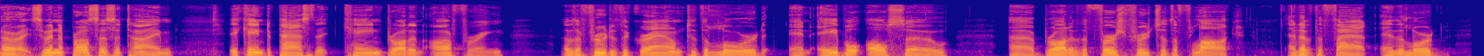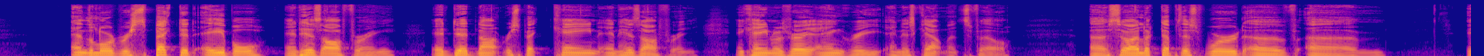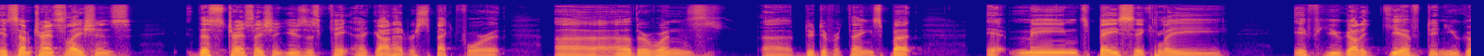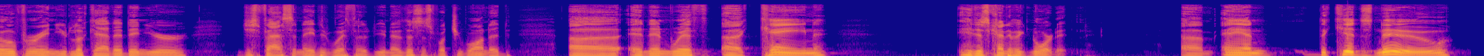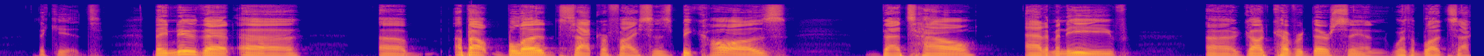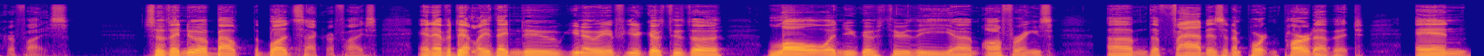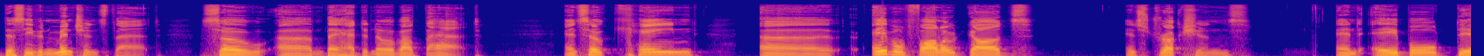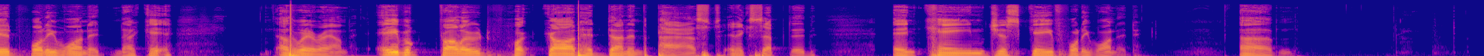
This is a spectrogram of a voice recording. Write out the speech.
all right. So in the process of time, it came to pass that Cain brought an offering of the fruit of the ground to the Lord, and Abel also uh, brought of the first fruits of the flock and of the fat, and the Lord and the Lord respected Abel and his offering, and did not respect Cain and his offering. And Cain was very angry, and his countenance fell. Uh, so I looked up this word of, um, in some translations, this translation uses uh, God had respect for it. Uh, other ones uh, do different things, but it means basically if you got a gift and you go over and you look at it and you're just fascinated with it, you know, this is what you wanted. Uh, and then with uh, Cain, he just kind of ignored it. Um, and the kids knew, the kids, they knew that uh, uh about blood sacrifices because that's how Adam and Eve, uh, God covered their sin with a blood sacrifice. So they knew about the blood sacrifice. And evidently they knew, you know, if you go through the law and you go through the um, offerings, um, the fat is an important part of it. And this even mentions that. So um, they had to know about that. And so Cain, uh, Abel followed God's instructions, and Abel did what he wanted. Okay, other way around. Abel followed what God had done in the past and accepted, and Cain just gave what he wanted. Um,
